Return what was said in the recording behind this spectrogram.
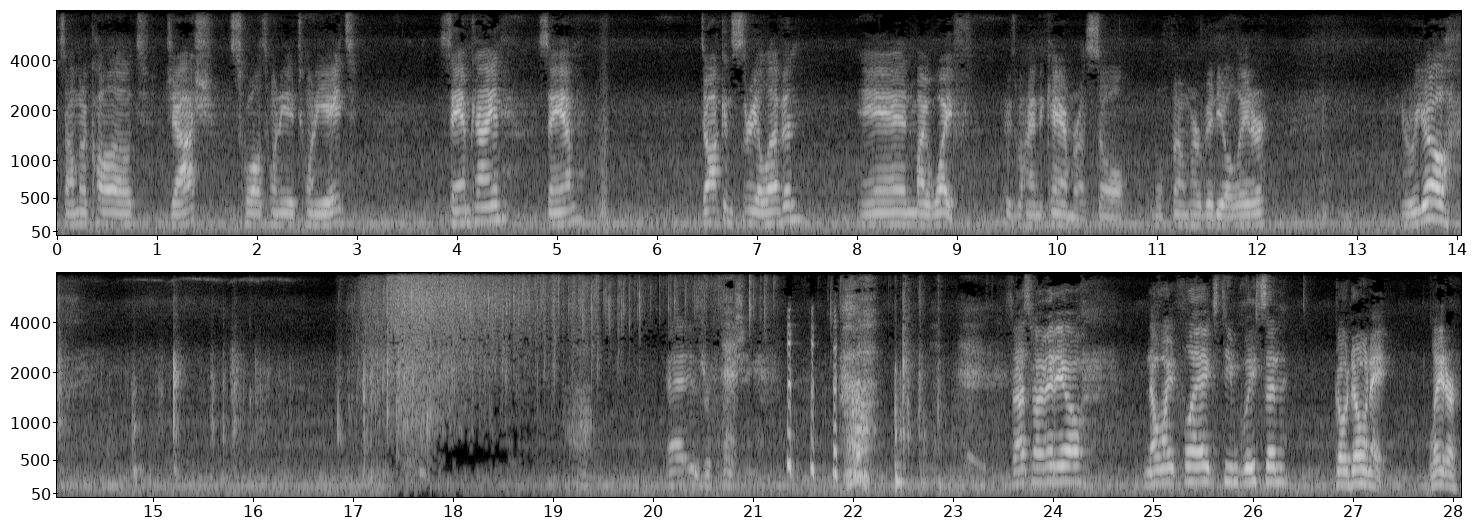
So I'm going to call out Josh, Squall2828, Samkind, Sam, Dawkins311, and my wife, who's behind the camera. So we'll film her video later. Here we go. That is refreshing. so that's my video. No white flags, Team Gleason. Go donate. Later.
